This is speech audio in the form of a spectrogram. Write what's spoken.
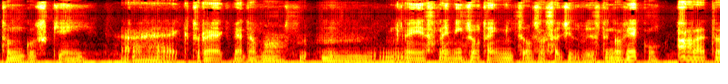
tunguskiej E, które jak wiadomo mm, jest największą tajemnicą w zasadzie XX wieku, ale to,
